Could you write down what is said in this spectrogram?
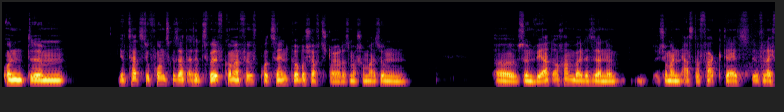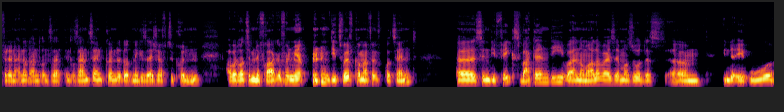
Und ähm, jetzt hast du vor uns gesagt, also 12,5 Prozent Körperschaftssteuer, dass wir schon mal so ein äh, so einen Wert auch haben, weil das ist ja eine, schon mal ein erster Fakt, der jetzt vielleicht für den einen oder anderen interessant sein könnte, dort eine Gesellschaft zu gründen. Aber trotzdem eine Frage von mir, die 12,5 Prozent, äh, sind die fix, wackeln die? Weil normalerweise immer so, dass ähm, in der EU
